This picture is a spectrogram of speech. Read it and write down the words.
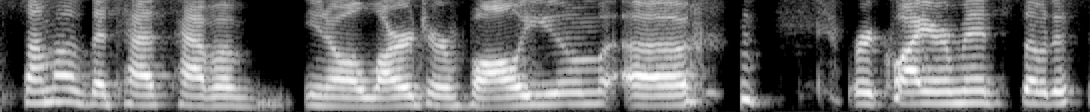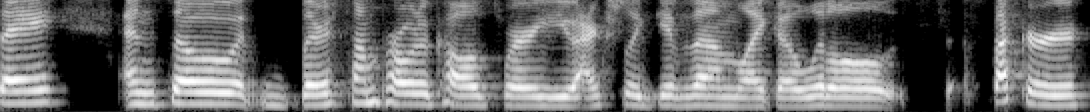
Some of the tests have a you know a larger volume uh, requirement so to say. And so there's some protocols where you actually give them like a little sucker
